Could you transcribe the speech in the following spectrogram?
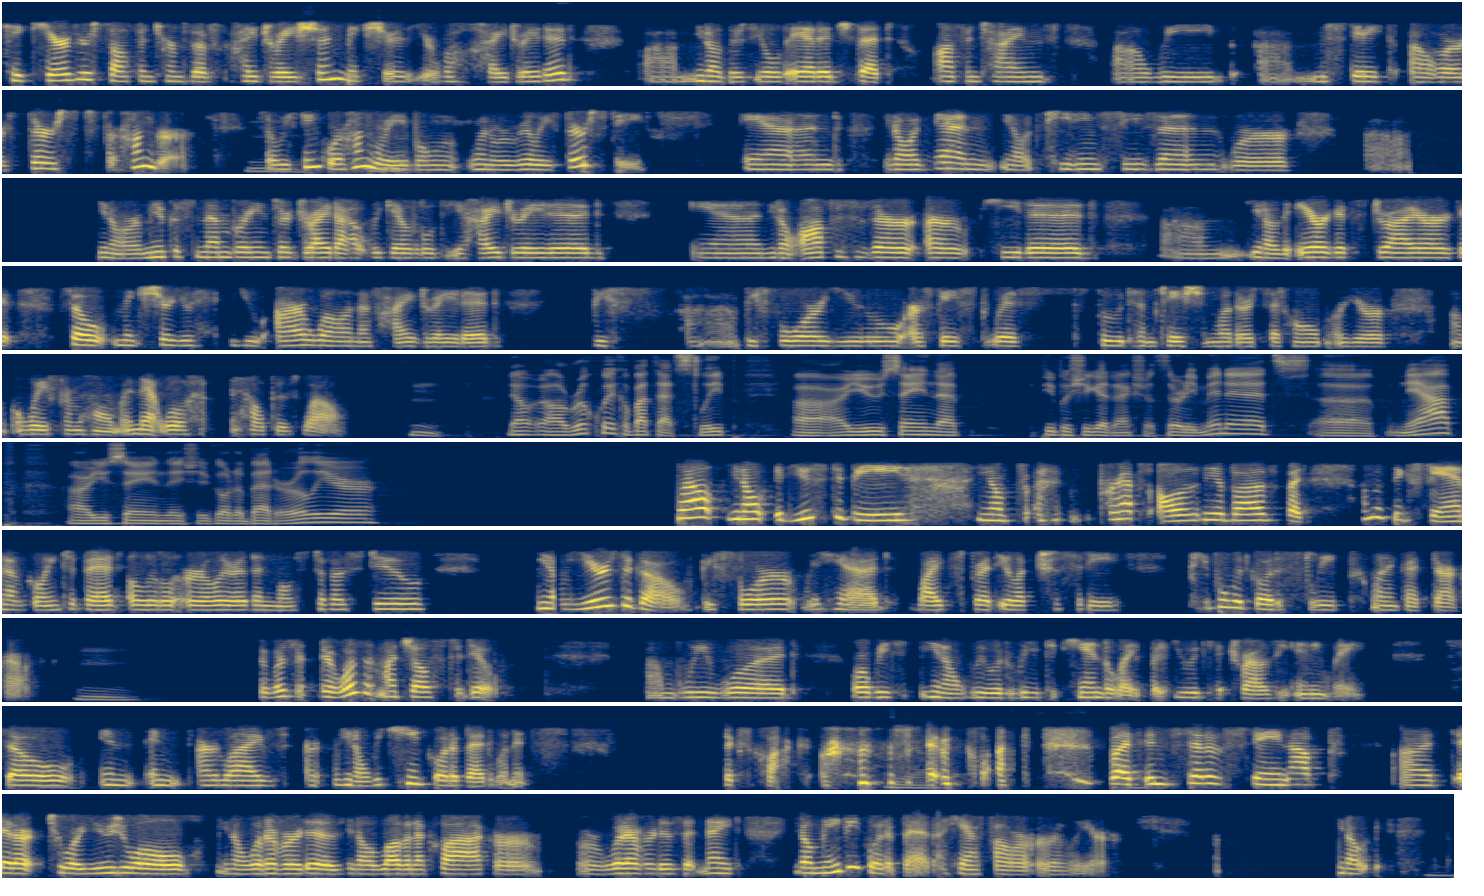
take care of yourself in terms of hydration. Make sure that you're well hydrated. Um, you know, there's the old adage that oftentimes uh, we um, mistake our thirst for hunger. Mm. So we think we're hungry when, when we're really thirsty. And you know, again, you know, it's heating season. We're uh, you know, our mucous membranes are dried out. We get a little dehydrated and you know offices are are heated um, you know the air gets drier get, so make sure you you are well enough hydrated bef- uh, before you are faced with food temptation whether it's at home or you're um, away from home and that will h- help as well. Hmm. now uh, real quick about that sleep uh, are you saying that people should get an extra 30 minutes uh, nap? Are you saying they should go to bed earlier? Well, you know, it used to be, you know, perhaps all of the above, but I'm a big fan of going to bed a little earlier than most of us do. You know, years ago, before we had widespread electricity, people would go to sleep when it got dark out. Mm. There wasn't there wasn't much else to do. Um, we would, or we, you know, we would read to candlelight, but you would get drowsy anyway. So in in our lives, are, you know, we can't go to bed when it's six o'clock or yeah. five o'clock. But instead of staying up uh, at our to our usual, you know, whatever it is, you know, eleven o'clock or or whatever it is at night, you know, maybe go to bed a half hour earlier. You know,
